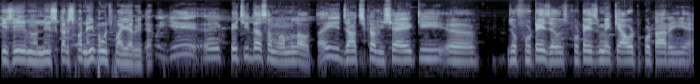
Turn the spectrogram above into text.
किसी निष्कर्ष पर नहीं पहुँच पाई अभी तक। ये एक पेचीदा सा मामला होता है ये जाँच का विषय है कि जो फुटेज है उस फुटेज में क्या आउटपुट आ रही है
